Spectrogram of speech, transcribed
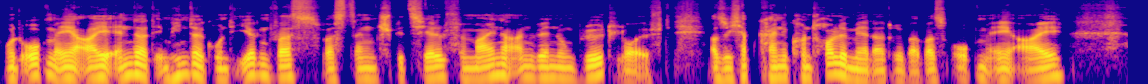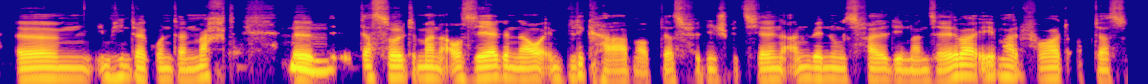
Und OpenAI ändert im Hintergrund irgendwas, was dann speziell für meine Anwendung blöd läuft. Also ich habe keine Kontrolle mehr darüber, was OpenAI ähm, im Hintergrund dann macht. Äh, mhm. Äh, das sollte man auch sehr genau im Blick haben, ob das für den speziellen Anwendungsfall, den man selber eben halt vorhat, ob das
